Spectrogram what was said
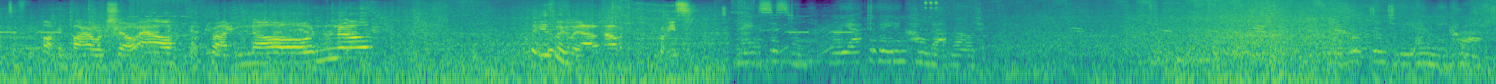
It's a fucking fireworks show. Ow! God, no, no! Please move me out, out, please. Main system, reactivating combat mode. I've looked into the enemy craft.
